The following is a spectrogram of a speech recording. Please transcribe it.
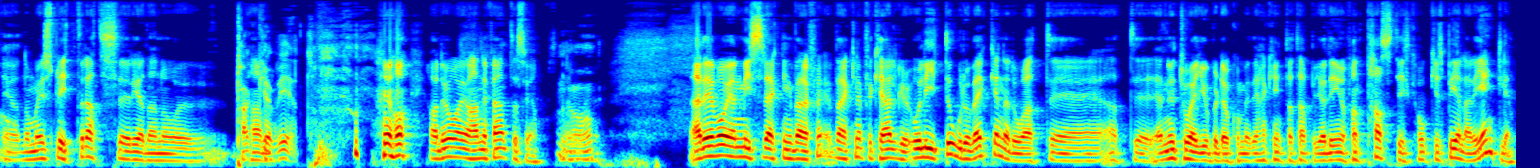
Ja. De har ju splittrats redan och... Tack han... jag vet. ja, ja, det var ju han i fantasy. Ja. Nej, det var ju en missräkning verkligen för Calgary. Och lite oroväckande då att, eh, att eh, nu tror jag Huber kommer, han kan inte ha tappat, ja det är ju en fantastisk hockeyspelare egentligen.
